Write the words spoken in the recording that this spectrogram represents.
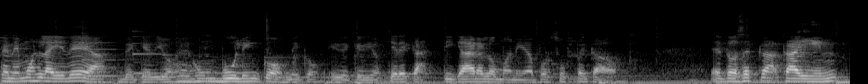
tenemos la idea de que Dios es un bullying cósmico y de que Dios quiere castigar a la humanidad por sus pecados, entonces Caín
